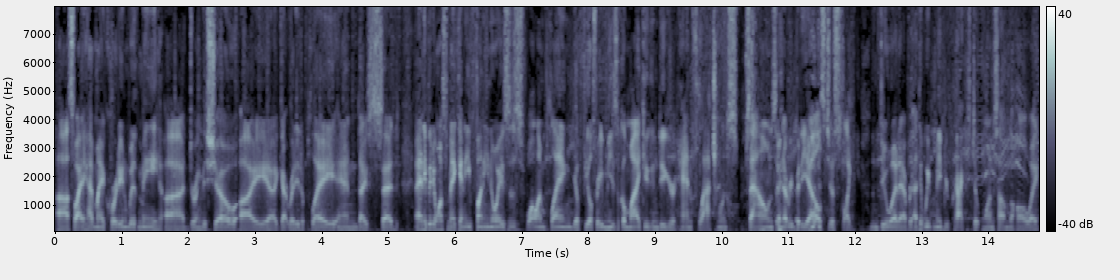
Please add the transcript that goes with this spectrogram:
Uh, so I had my accordion with me uh, during the show. I uh, got ready to play, and I said, "Anybody wants to make any funny noises while I'm playing? You'll feel free. Musical Mike, you can do your hand flatulence sounds, and everybody else just like do whatever." I think we maybe practiced it once out in the hallway.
